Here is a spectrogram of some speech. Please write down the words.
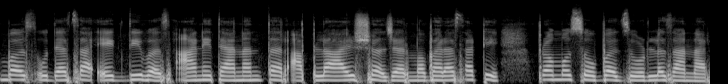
बस उद्याचा एक दिवस आणि त्यानंतर आपलं आयुष्य जन्मभरासाठी प्रमोदसोबत जोडलं जाणार,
